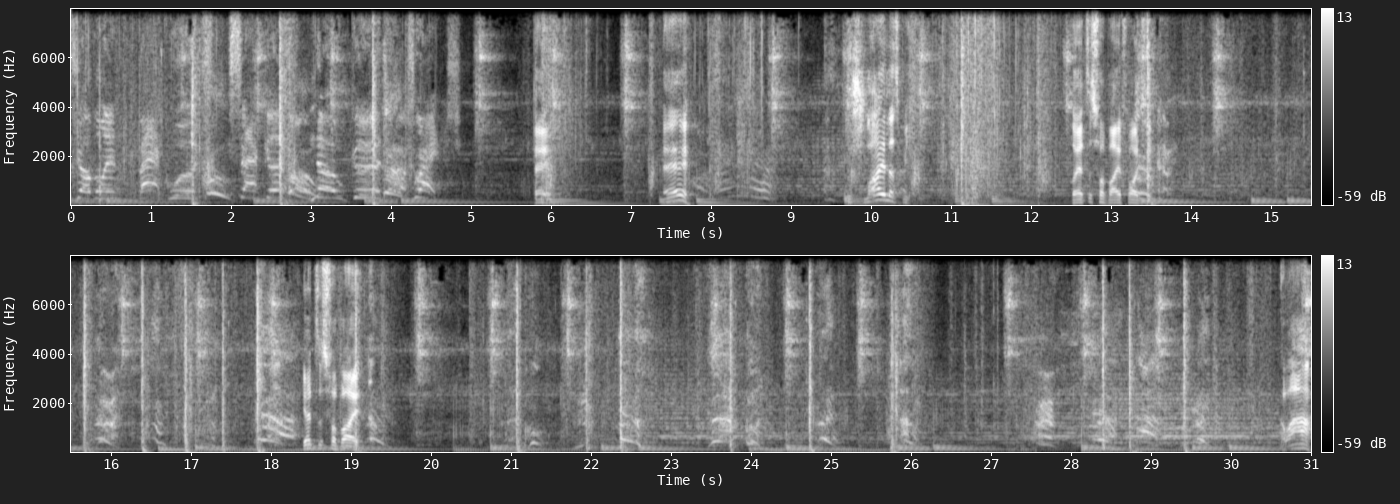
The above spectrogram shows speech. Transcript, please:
Ey. Du Schwein, lass mich. So, jetzt ist vorbei, Freundchen. Jetzt ist vorbei. Aua!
